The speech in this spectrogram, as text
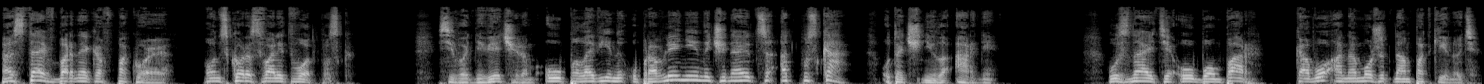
Оставь Барнека в покое. Он скоро свалит в отпуск. Сегодня вечером у половины управления начинаются отпуска, уточнила Арни. Узнайте у Бомпар, кого она может нам подкинуть.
